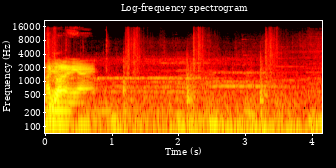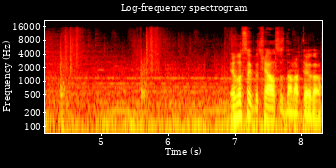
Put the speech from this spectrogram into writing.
Not going anywhere. It looks like the chalice is not up there, though.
